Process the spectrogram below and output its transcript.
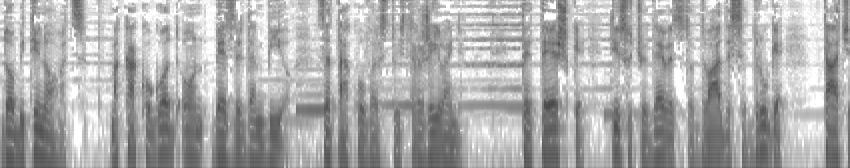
dobiti novac, ma kako god on bezvredan bio za takvu vrstu istraživanja. Te teške 1922. ta će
